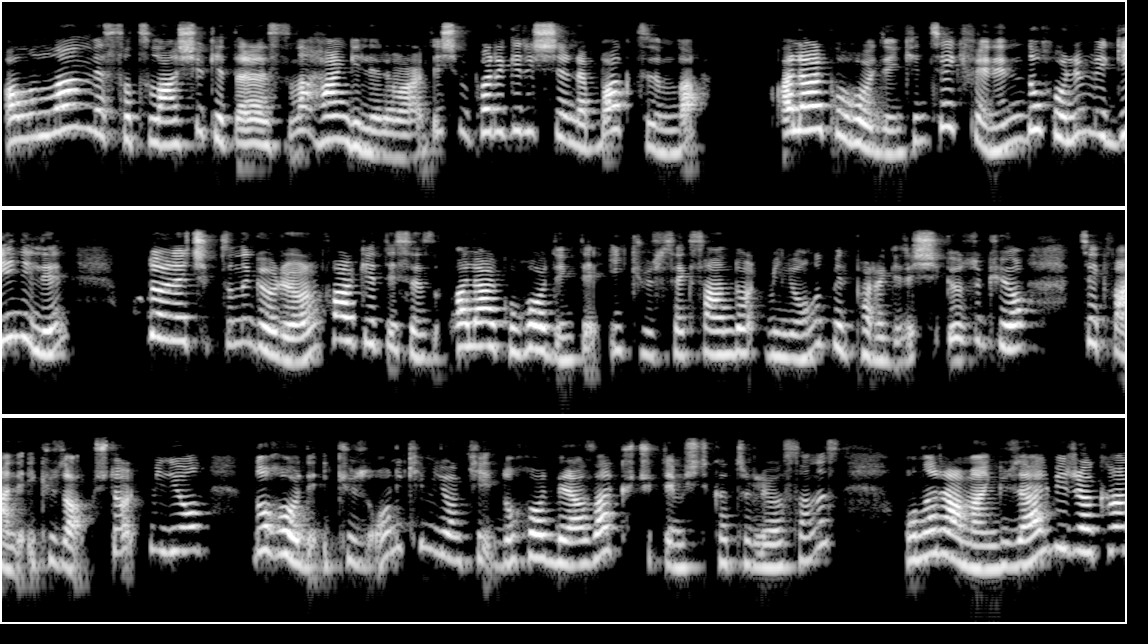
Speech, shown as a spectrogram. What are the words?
alınan ve satılan şirketler arasında hangileri vardı? Şimdi para girişlerine baktığımda Alarko Holding'in, Tekfen'in, Dohol'ün ve Genil'in burada öne çıktığını görüyorum. Fark ettiyseniz Alarko Holding'de 284 milyonluk bir para girişi gözüküyor. Tekfen'de 264 milyon, Dohol'de 212 milyon ki Dohol biraz daha küçük demiştik hatırlıyorsanız. Ona rağmen güzel bir rakam.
